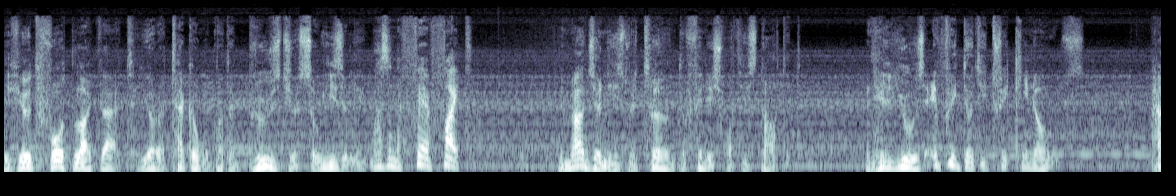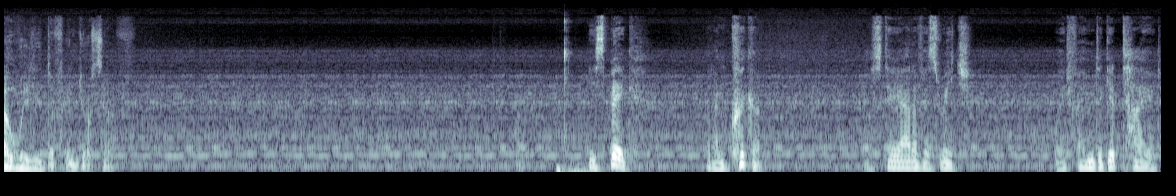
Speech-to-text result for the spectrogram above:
If you'd fought like that, your attacker would not have bruised you so easily. It wasn't a fair fight. Imagine he's returned to finish what he started. And he'll use every dirty trick he knows. How will you defend yourself? He's big, but I'm quicker. I'll stay out of his reach. Wait for him to get tired.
